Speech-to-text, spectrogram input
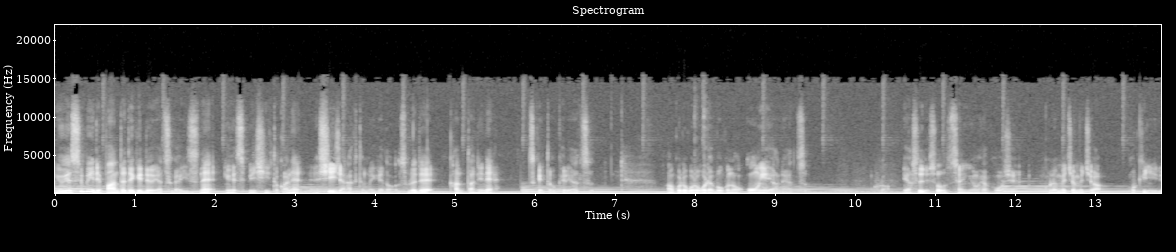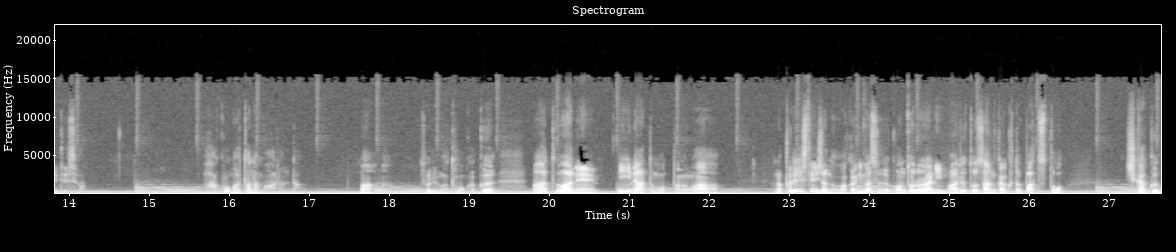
USB でパンってできるやつがいいですね。USB-C とかね。C じゃなくてもいいけど、それで簡単にね、つけておけるやつ。あ、これこれこれ僕のオンエアのやつ。ほら、安いでしょ ?1450 円。これめちゃめちゃお気に入りですよ。箱刀もあるんだ。まあ、それはともかく、まあ、あとはね、いいなと思ったのは、プレイステーションの分かります？コントローラーに丸と三角と×と四角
